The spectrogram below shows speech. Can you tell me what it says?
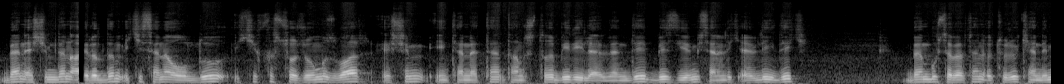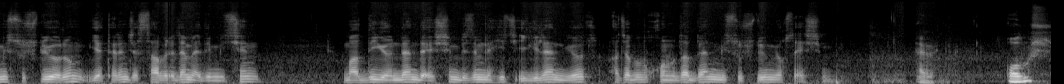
ben eşimden ayrıldım. iki sene oldu. İki kız çocuğumuz var. Eşim internetten tanıştığı biriyle evlendi. Biz 20 senelik evliydik. Ben bu sebepten ötürü kendimi suçluyorum. Yeterince sabredemediğim için maddi yönden de eşim bizimle hiç ilgilenmiyor. Acaba bu konuda ben mi suçluyum yoksa eşim mi? Evet. Olmuş,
